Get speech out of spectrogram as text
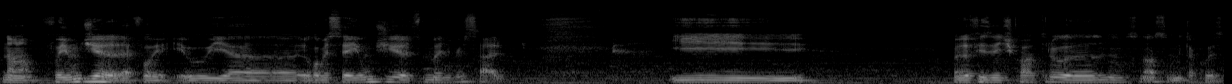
Não, não. Foi um dia. É, foi. Eu ia. Eu comecei um dia antes do meu aniversário. E. Quando eu fiz 24 anos. Nossa, muita coisa.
